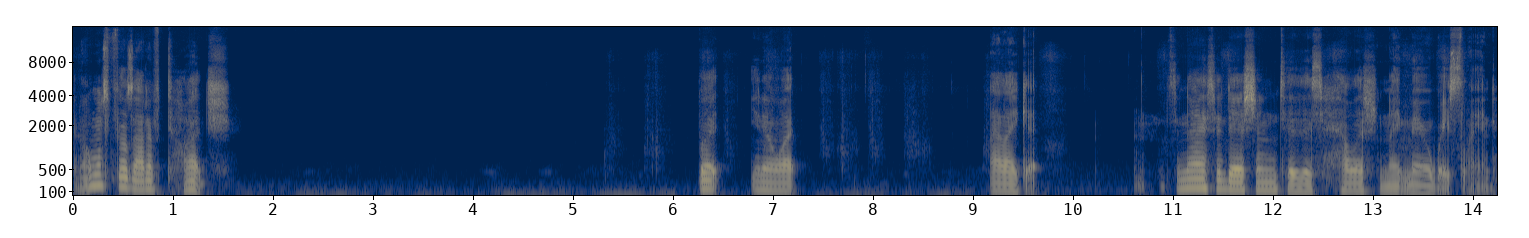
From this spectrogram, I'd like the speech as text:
It almost feels out of touch. But you know what? I like it. It's a nice addition to this hellish nightmare wasteland.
